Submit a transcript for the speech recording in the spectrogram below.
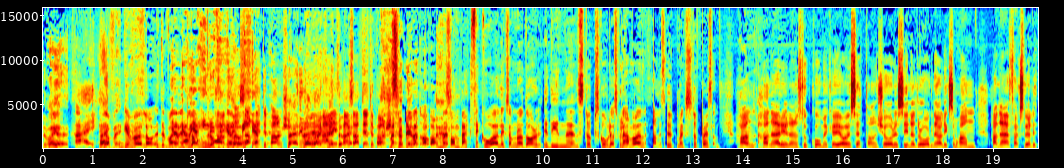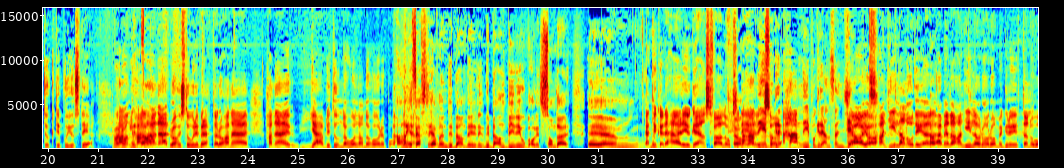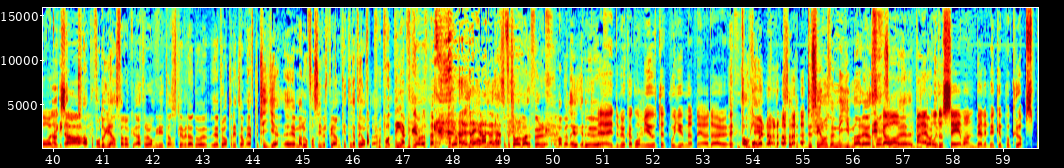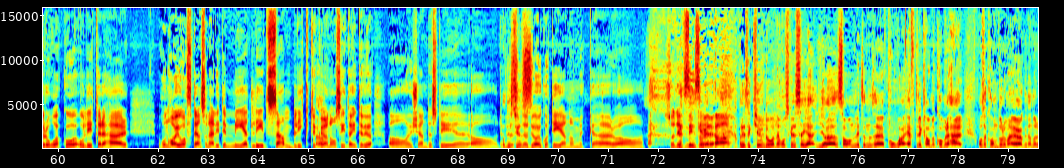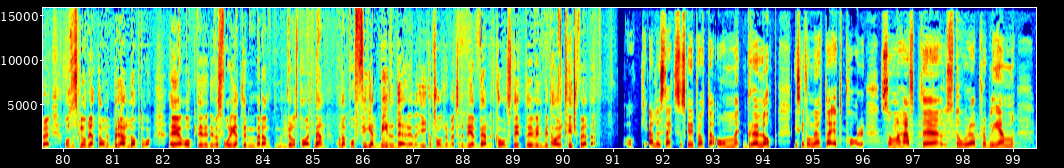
Det var ju... Nej. Jag, gud vad lång, det var Jag- jag- jag inte Han med. satte inte punchen. Nej, det gjorde han verkligen Nej, inte. Han satte inte punchen. Men tror du att om, om Bert fick gå liksom några dagar i din eh, ståuppskola, skulle han vara en alldeles utmärkt ståuppare sen? Han, han är redan en ståuppkomiker. Jag har sett han köra sina dragningar. Liksom han, han är faktiskt väldigt duktig på just det. Det var han, han, han är bra historieberättare och han är, han är jävligt underhållande att höra på. Han är festlig även om det ibland blir, ibland blir det obehagligt. Allvarligt som det är. Ehm, Jag tycker det här är ju gränsfall också. Ja. Det är Han, är liksom... på, grä- han är på gränsen jämt. Ja, ja, han gillar nog det. Jag menar, han gillar att röra om i grytan och vara liksom... Apropå då gränsfall och att röra om i grytan så skulle jag vilja då, eh, prata lite om Efter tio. Eh, Malou von Sivers program, tittar ni på det ofta? På det programmet. Ja, men, ja, jag ska förklara varför. Babben, är, är du... Eh, Du brukar gå mutet på gymmet när jag är där på Okej, morgnarna. så du, du ser honom som en mimare som, Ja, som eh, bidrar och till då det? ser man väldigt mycket på språk och, och lite det här hon har ju ofta en sån här lite medlidsam blick tycker Ja. jag när hon sitter och intervjuar. Ja, hur kändes det? Ja, du, Och det just syns- det, du har ju gått igenom mycket här. Och, ja. Så det är Precis så är det. Ja. Och det är så kul då när hon skulle säga, göra en sån liten så här, påa, efter reklamen kommer det här. Och så kom då de här ögonen och det. Och så skulle hon berätta om ett bröllop då. Eh, och det, det var svårigheter mellan bröllopsparet. Men hon la på fel bilder i kontrollrummet så det blev väldigt konstigt. Vi, vi tar en titt på detta. Och alldeles strax så ska vi prata om bröllop. Ni ska få möta ett par som har haft eh, stora problem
